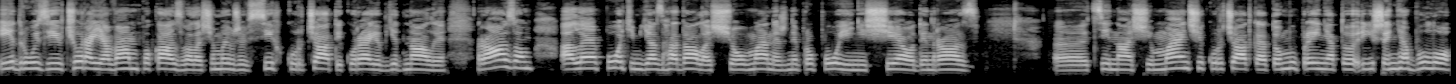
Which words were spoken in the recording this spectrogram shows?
І, друзі, вчора я вам показувала, що ми вже всіх курчат і курей об'єднали разом, але потім я згадала, що в мене ж не пропоєні ще один раз е, ці наші менші курчатка, тому прийнято рішення було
